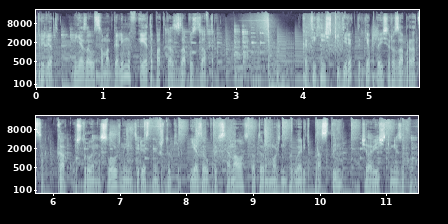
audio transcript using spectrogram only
привет! Меня зовут Самат Галимов, и это подкаст «Запуск завтра». Как технический директор я пытаюсь разобраться, как устроены сложные и интересные штуки. Я зову профессионала, с которым можно поговорить простым человеческим языком.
